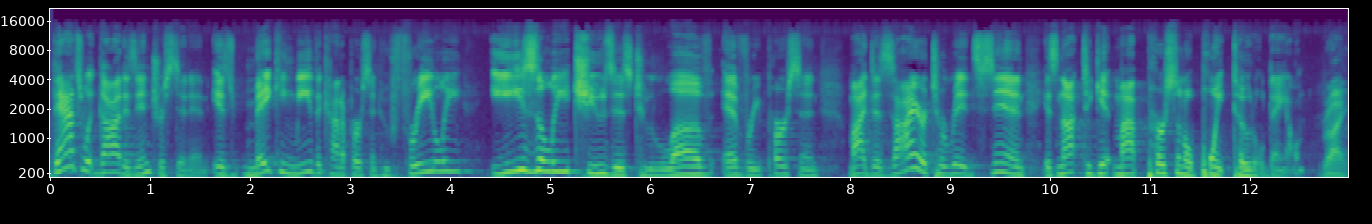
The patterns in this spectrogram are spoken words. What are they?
that's what God is interested in is making me the kind of person who freely easily chooses to love every person. My desire to rid sin is not to get my personal point total down. Right.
